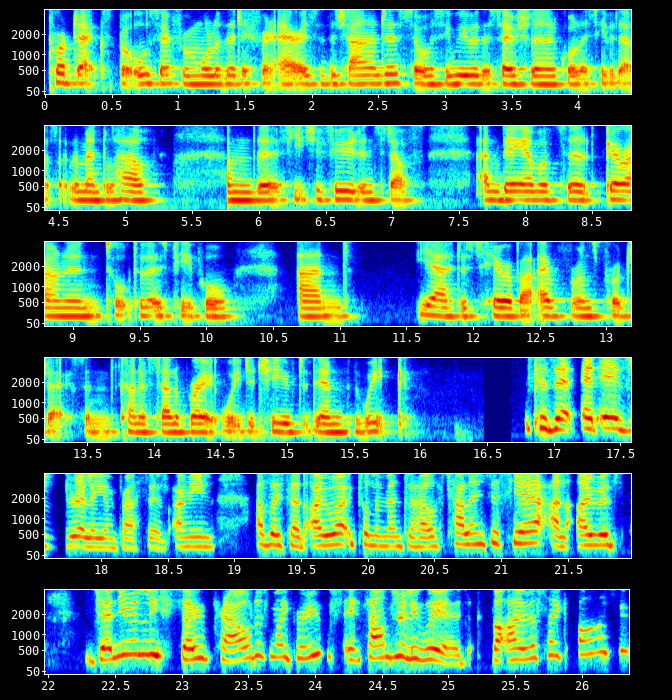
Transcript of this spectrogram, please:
projects but also from all of the different areas of the challenges. So obviously we were the social inequality but there was like the mental health and the future food and stuff. And being able to go around and talk to those people and yeah just hear about everyone's projects and kind of celebrate what you'd achieved at the end of the week because it, it is really impressive. I mean, as I said, I worked on the mental health challenge this year and I was genuinely so proud of my groups. It sounds really weird, but I was like, oh, you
